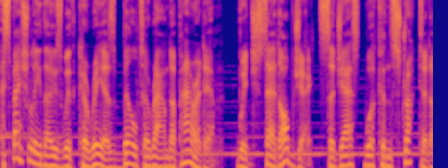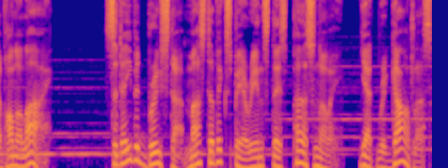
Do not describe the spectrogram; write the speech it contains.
especially those with careers built around a paradigm which said objects suggest were constructed upon a lie. Sir David Brewster must have experienced this personally, yet regardless,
